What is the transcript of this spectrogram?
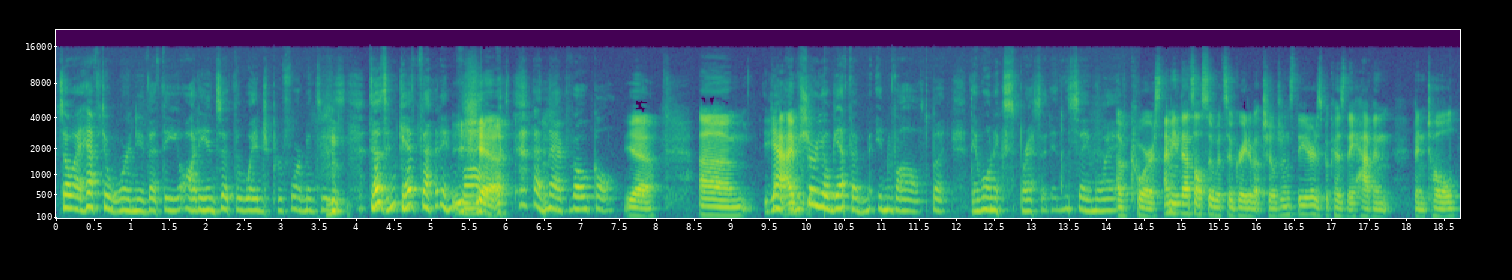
So I have to warn you that the audience at the Wedge performances doesn't get that involved Yeah. and that vocal. Yeah. Um, yeah, I'm I'm sure you'll get them involved, but they won't express it in the same way. Of course. I mean, that's also what's so great about children's theater is because they haven't been told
